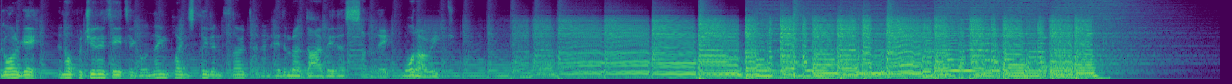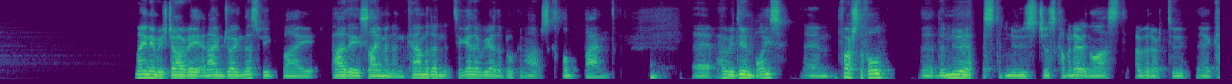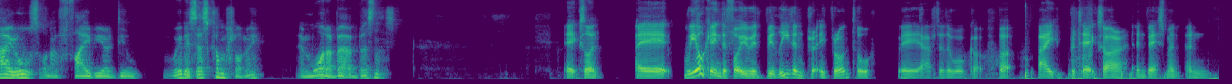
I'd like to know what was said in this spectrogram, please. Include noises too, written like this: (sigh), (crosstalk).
Gorgie, an opportunity to go nine points clear in third in an Edinburgh derby this Sunday. What a week! My name is Jarvie, and I'm joined this week by Paddy, Simon, and Cameron. Together, we are the Broken Hearts Club Band. Uh, how are we doing, boys? Um, first of all, the, the newest news just coming out in the last hour or two. Uh, Kye Rowles on a five year deal. Where does this come from, eh? And what a bit of business. Excellent. Uh, we all kind of thought he would be leaving pretty pronto uh, after the World Cup, but I protects our investment and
